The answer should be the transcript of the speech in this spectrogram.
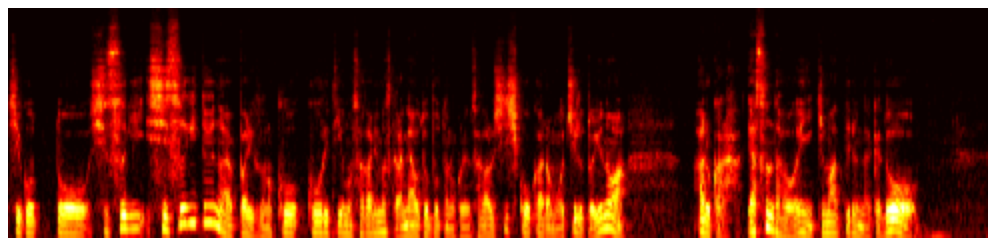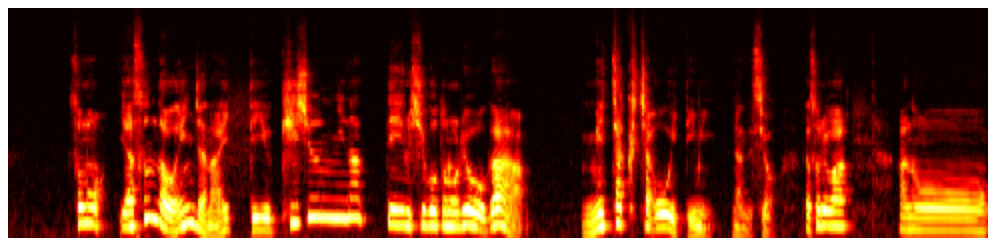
仕事しすぎ、しすぎというのはやっぱりそのクオリティも下がりますからね、アウトプットのクオリティも下がるし、思考からも落ちるというのはあるから、休んだ方がいいに決まってるんだけど、その休んだ方がいいんじゃないっていう基準になっている仕事の量がめちゃくちゃ多いって意味なんですよ。だそれは、あの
